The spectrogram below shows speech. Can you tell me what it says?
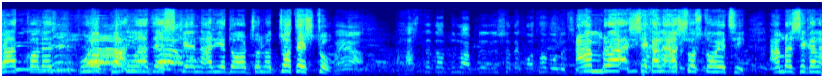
সাত কলেজ পুরো বাংলাদেশকে নাড়িয়ে দেওয়ার জন্য যথেষ্ট। আমরা সেখানে আশ্বস্ত হয়েছি। আমরা সেখানে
